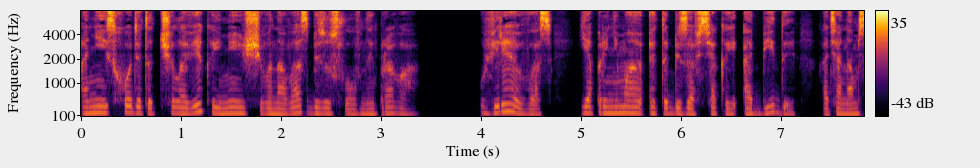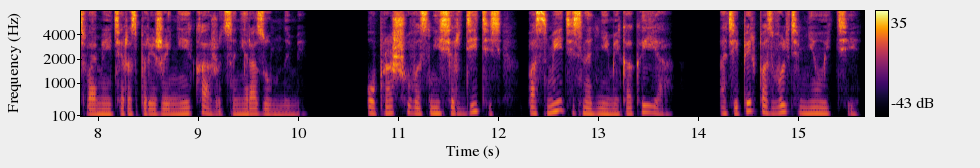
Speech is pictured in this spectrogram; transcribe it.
Они исходят от человека, имеющего на вас безусловные права. Уверяю вас, я принимаю это безо всякой обиды, хотя нам с вами эти распоряжения и кажутся неразумными. О, прошу вас, не сердитесь, посмейтесь над ними, как и я. А теперь позвольте мне уйти».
